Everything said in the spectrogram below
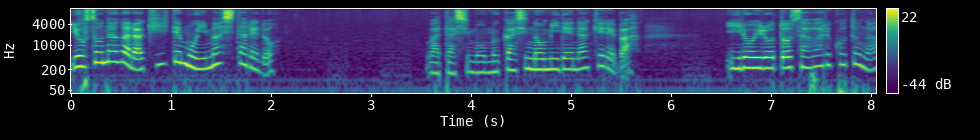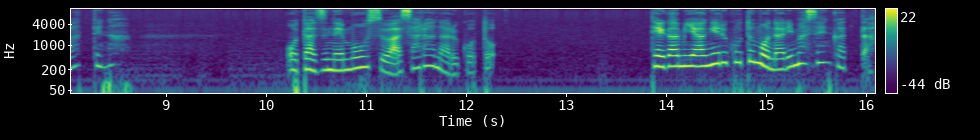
よそながら聞いてもいましたれど私も昔の身でなければいろいろと触ることがあってな。お尋ね申すはさらなること。手紙あげることもなりませんかった。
